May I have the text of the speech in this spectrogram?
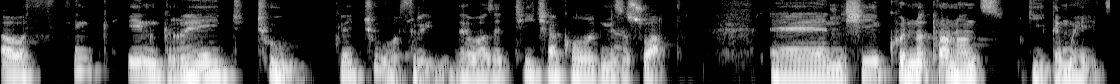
I think in grade two, grade two or three, there was a teacher called Mrs. Swart, and she could not pronounce Kitemuhet.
